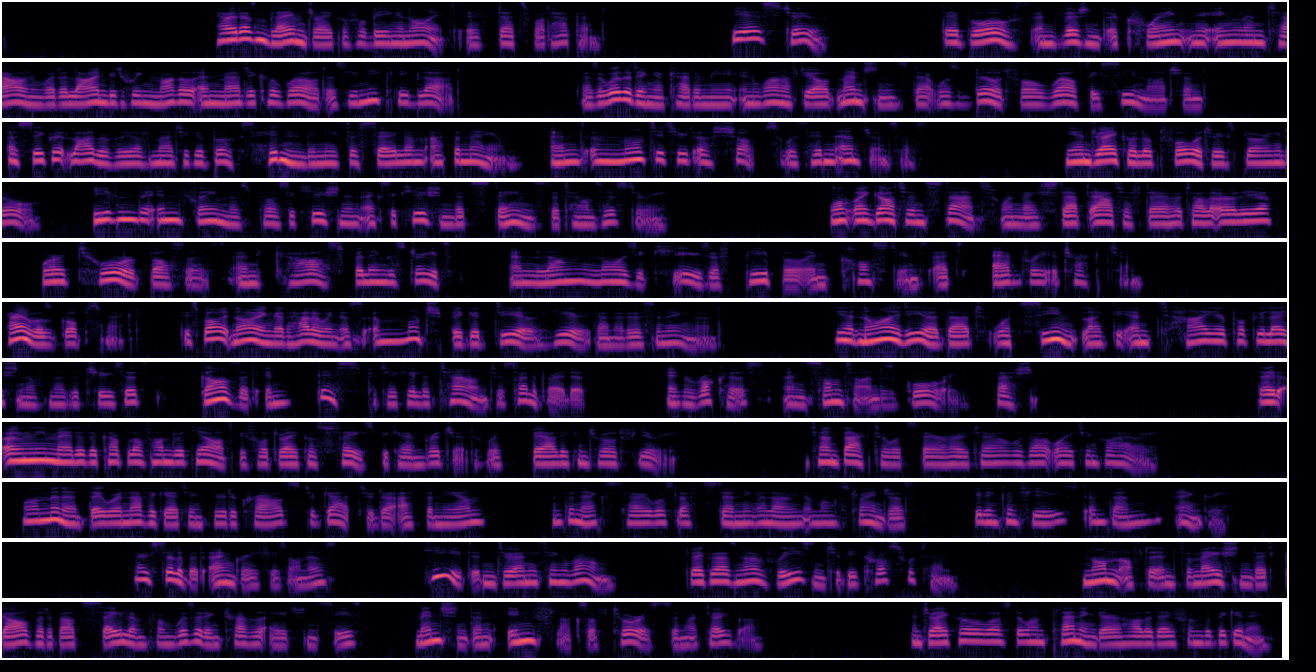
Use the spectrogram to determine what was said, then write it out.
Harry doesn't blame Draco for being annoyed, if that's what happened. He is, too. They both envisioned a quaint New England town where the line between muggle and magical world is uniquely blurred. There's a wizarding academy in one of the old mansions that was built for a wealthy sea merchant, a secret library of magical books hidden beneath the Salem Athenaeum, and a multitude of shops with hidden entrances. He and Draco looked forward to exploring it all, even the infamous persecution and execution that stains the town's history. What they got instead, when they stepped out of their hotel earlier, were tour buses and cars filling the streets, and long, noisy queues of people in costumes at every attraction. Harry was gobsmacked, despite knowing that Halloween is a much bigger deal here than it is in England. He had no idea that what seemed like the entire population of Massachusetts gathered in this particular town to celebrate it in raucous and sometimes gory fashion. They'd only made it a couple of hundred yards before Draco's face became rigid with barely controlled fury. He turned back towards their hotel without waiting for Harry. One minute they were navigating through the crowds to get to the Athenaeum, and the next Harry was left standing alone among strangers, feeling confused and then angry. Harry's still a bit angry, if he's honest. He didn't do anything wrong. Draco has no reason to be cross with him. None of the information that gathered about Salem from wizarding travel agencies mentioned an influx of tourists in October. And Draco was the one planning their holiday from the beginning.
